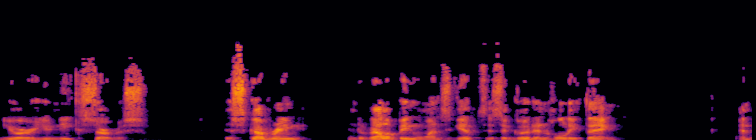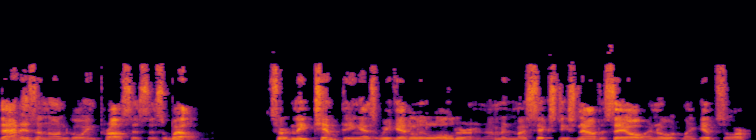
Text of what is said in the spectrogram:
your unique service. Discovering and developing one's gifts is a good and holy thing. And that is an ongoing process as well certainly tempting as we get a little older, and I'm in my 60s now to say, oh, I know what my gifts are.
